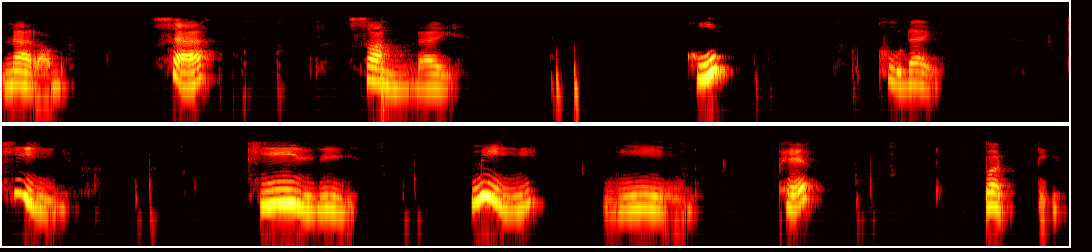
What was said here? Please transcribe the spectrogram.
நரம் ச சண்டை. கு குடை. கீ. கீரி மீ. மீன். பெ பட்டி.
